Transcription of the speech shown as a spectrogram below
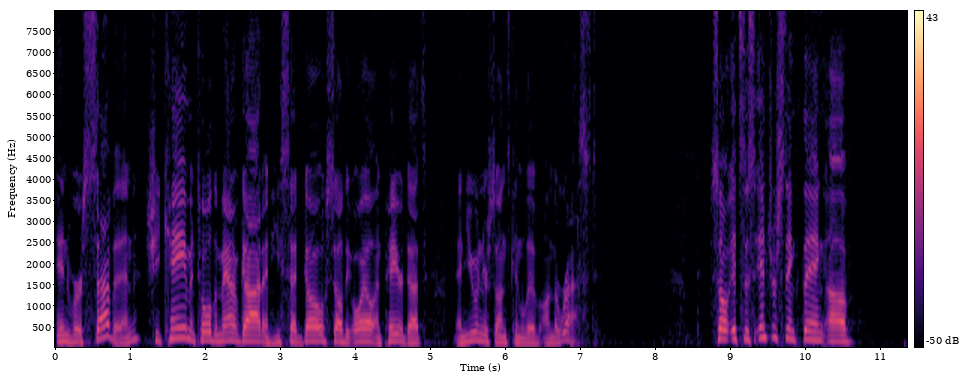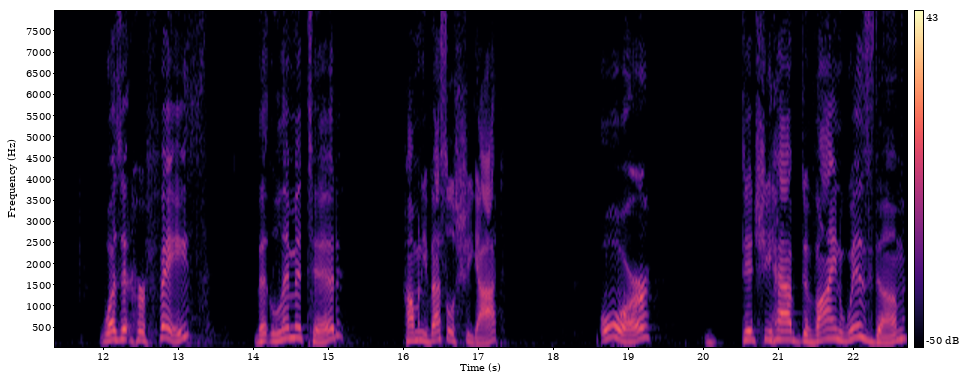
in verse 7, she came and told the man of God, and he said, Go, sell the oil and pay your debts, and you and your sons can live on the rest. So it's this interesting thing of was it her faith that limited how many vessels she got? Or did she have divine wisdom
